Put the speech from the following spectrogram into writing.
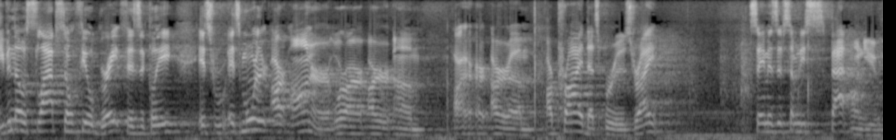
Even though slaps don't feel great physically, it's, it's more our honor or our, our, um, our, our, um, our pride that's bruised, right? Same as if somebody spat on you.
